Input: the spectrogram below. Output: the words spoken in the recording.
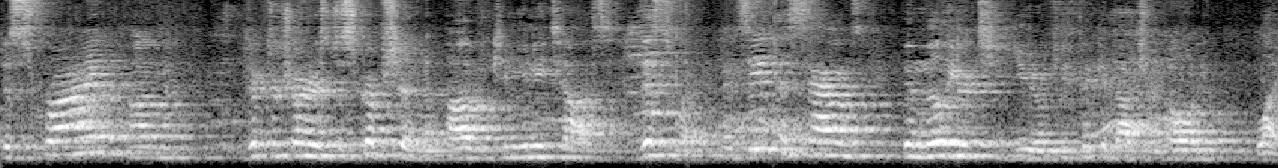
describe um, Victor Turner's description of communitas this way. And see if this sounds familiar to you if you think about your own life.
